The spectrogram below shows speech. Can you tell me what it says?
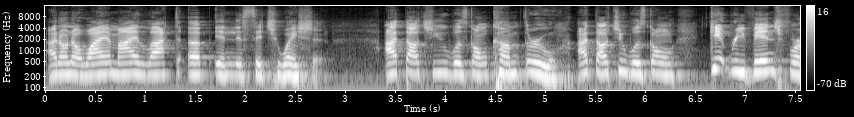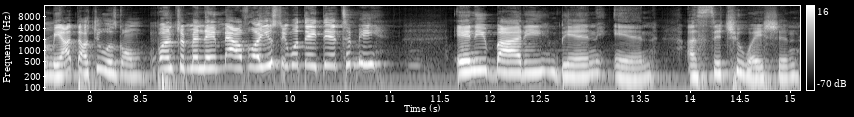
I don't know why am I locked up in this situation. I thought you was gonna come through. I thought you was gonna get revenge for me. I thought you was gonna punch them in their mouth. Like you see what they did to me? Anybody been in a situation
